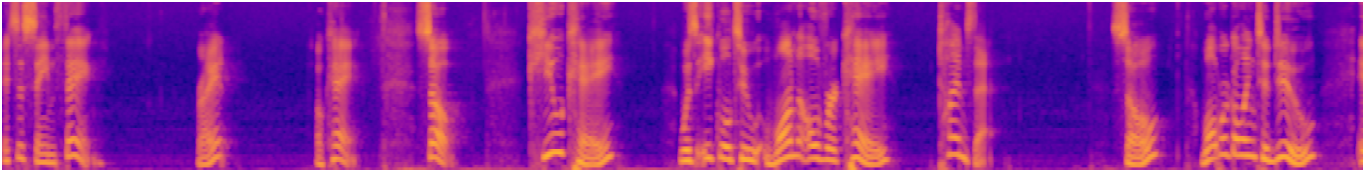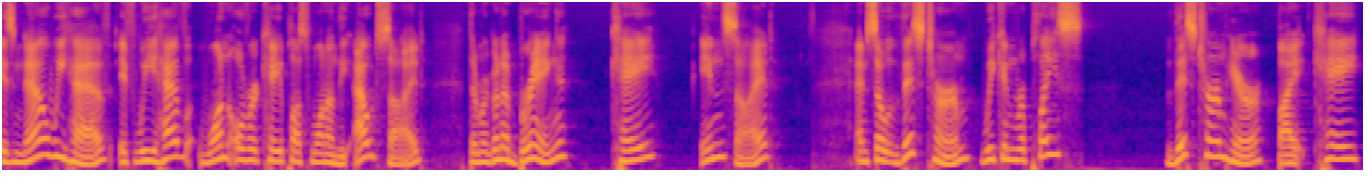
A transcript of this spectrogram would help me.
It's the same thing, right? Okay. So qk was equal to 1 over k times that. So what we're going to do is now we have, if we have 1 over k plus 1 on the outside, then we're going to bring k inside. And so this term, we can replace this term here by k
